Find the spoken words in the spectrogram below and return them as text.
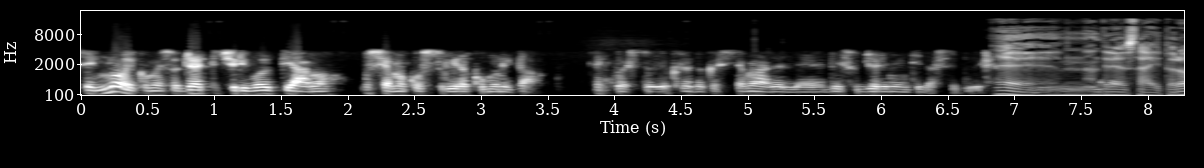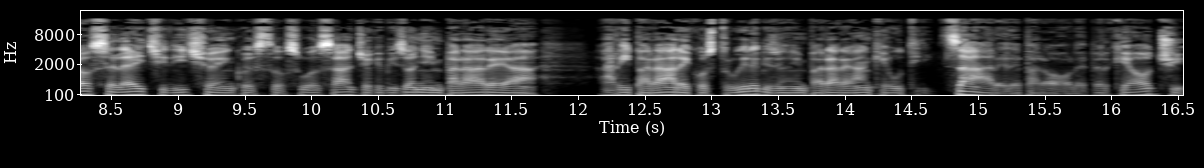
se noi come soggetti ci rivoltiamo possiamo costruire comunità. E questo io credo che sia uno dei suggerimenti da seguire. Eh, Andrea, sai, però se lei ci dice in questo suo saggio che bisogna imparare a, a riparare e costruire, bisogna imparare anche a utilizzare le parole, perché oggi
